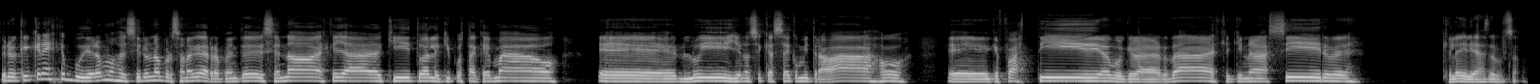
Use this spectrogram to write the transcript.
Pero ¿qué crees que pudiéramos decir a una persona que de repente dice, no, es que ya aquí todo el equipo está quemado, eh, Luis, yo no sé qué hacer con mi trabajo, eh, qué fastidio, porque la verdad es que aquí nada sirve. ¿Qué le dirías a esa persona?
